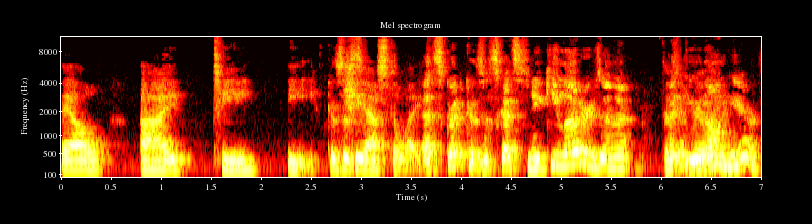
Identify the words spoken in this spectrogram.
L I T E. Chiastolite. That's good because it's got sneaky letters in it Does that it you really? don't hear.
